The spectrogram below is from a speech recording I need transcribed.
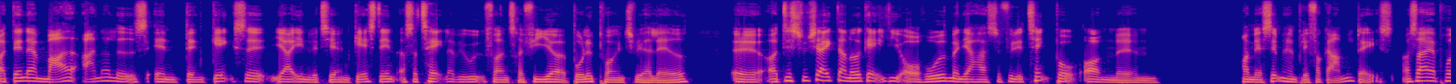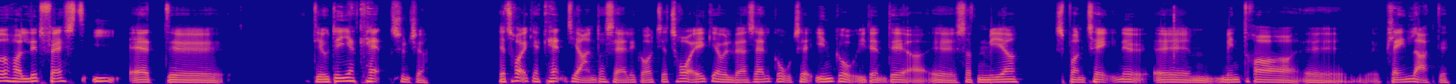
og den er meget anderledes end den gængse, jeg inviterer en gæst ind, og så taler vi ud for en 3-4 bullet points, vi har lavet. Øh, og det synes jeg ikke, der er noget galt i overhovedet, men jeg har selvfølgelig tænkt på, om, øh, om jeg simpelthen blev for gammeldags. Og så har jeg prøvet at holde lidt fast i, at øh, det er jo det, jeg kan, synes jeg. Jeg tror ikke, jeg kan de andre særlig godt. Jeg tror ikke, jeg vil være særlig god til at indgå i den der øh, sådan mere spontane, øh, mindre øh, planlagte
